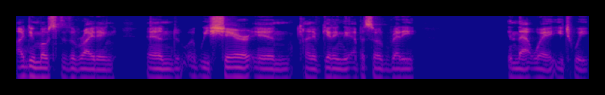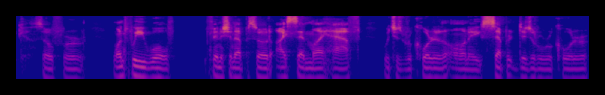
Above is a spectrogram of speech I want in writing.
I do most of the writing and we share in kind of getting the episode ready in that way each week. So for once we will finish an episode, I send my half, which is recorded on a separate digital recorder.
